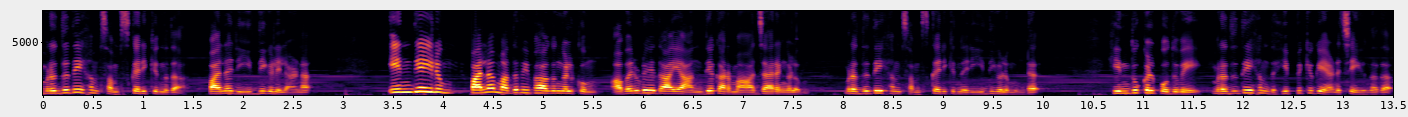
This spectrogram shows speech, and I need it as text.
മൃതദേഹം സംസ്കരിക്കുന്നത് പല രീതികളിലാണ്. ഇന്ത്യയിലും പല മതവിഭാഗങ്ങൾക്കും അവരുടേതായ അന്ത്യകർമ്മ ആചാരങ്ങളും മൃതദേഹം സംസ്കരിക്കുന്ന രീതികളുമുണ്ട്. ഹിന്ദുക്കൾ പൊതുവെ മൃതദേഹം ദഹിപ്പിക്കുകയാണ് ചെയ്യുന്നത്.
